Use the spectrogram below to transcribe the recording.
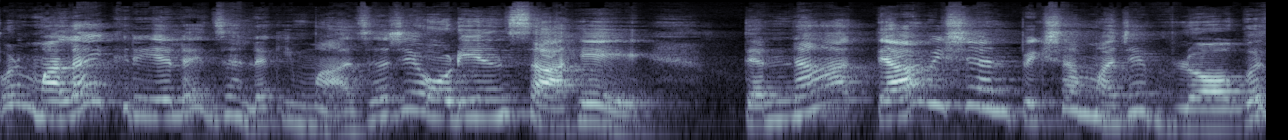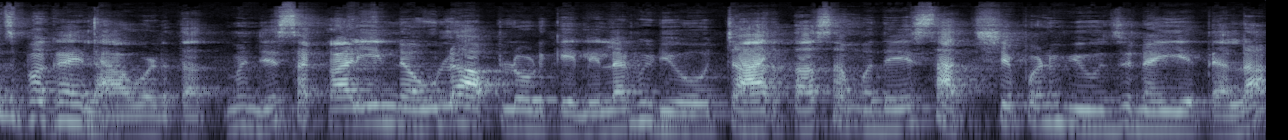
पण मला एक रिअलाईज झालं की माझं जे ऑडियन्स आहे त्यांना त्या विषयांपेक्षा माझे ब्लॉगच बघायला आवडतात. म्हणजे सकाळी नऊला अपलोड केलेला व्हिडिओ चार तासामध्ये सातशे पण व्ह्यूज नाही आहे त्याला.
